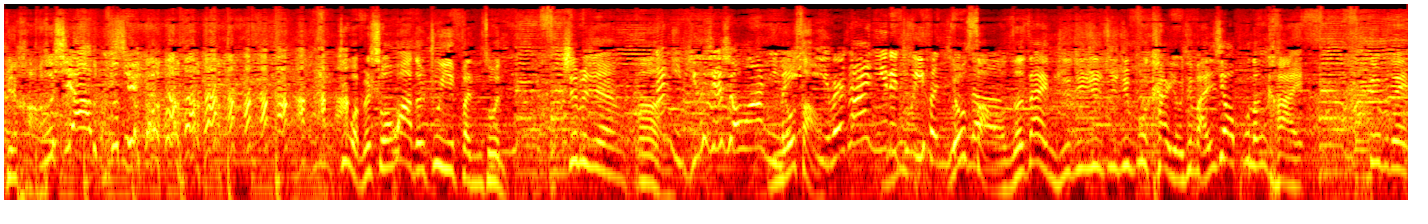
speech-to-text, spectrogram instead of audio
别喊不是啊，不是。就我们说话都注意分寸，是不是？嗯那，你平时说话，你没媳妇在，你也得注意分寸。有嫂。子在，你这这这这不开，有些玩笑不能开，对不对？嗯，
